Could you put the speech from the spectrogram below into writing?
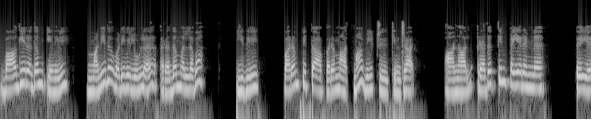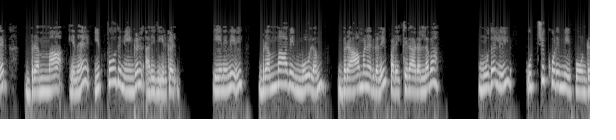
பாகிரதம் எனில் மனித வடிவிலுள்ள ரதம் அல்லவா இதில் பரம்பிதா பரமாத்மா வீற்றிருக்கின்றார். ஆனால் ரதத்தின் பெயர் என்ன? பெயர் பிரம்மா என இப்போது நீங்கள் அறிவீர்கள். ஏனெனில் பிரம்மாவின் மூலம் பிராமணர்களை படைக்கிறார் அல்லவா முதலில் உச்சுக்குடுமி போன்ற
